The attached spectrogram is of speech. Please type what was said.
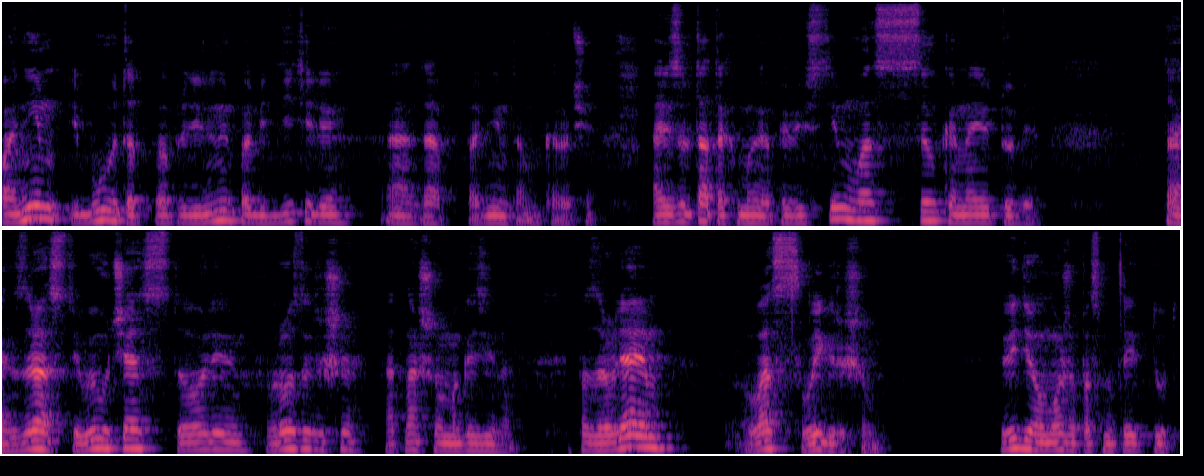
По ним и будут определены победители. А, да, под ним там, короче. О результатах мы оповестим вас ссылкой на YouTube. Так, здравствуйте, вы участвовали в розыгрыше от нашего магазина. Поздравляем! Вас с выигрышем. Видео можно посмотреть тут.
